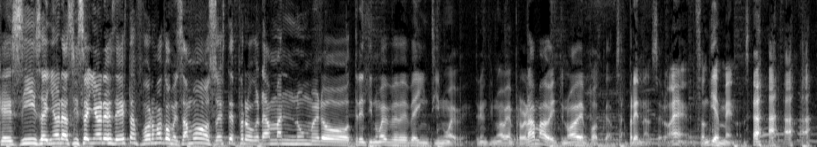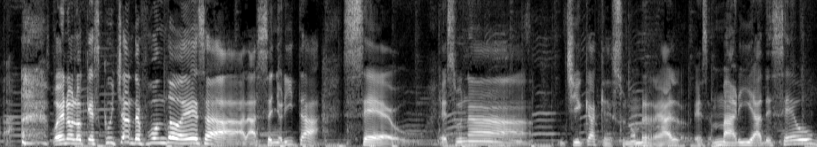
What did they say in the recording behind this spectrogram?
Que sí, señoras y señores. De esta forma comenzamos este programa número 3929. 39 en programa, 29 en podcast. Apréndanselo, ¿eh? Son 10 menos. bueno, lo que escuchan de fondo es a la señorita Seu. Es una chica que su nombre real es María de Seu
